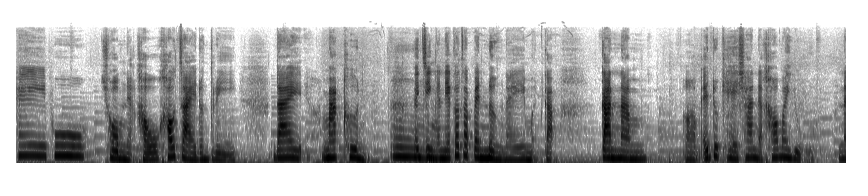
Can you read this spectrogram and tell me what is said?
ให้ผู้ชมเนี่ยเขาเข้าใจดนตรีได้มากขึ้น จริงๆ อันเนี้ยก็จะเป็นหนึ่งในเหมือนกับการนำเอ่อ education เนี่ยเข้ามาอยู่ใน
